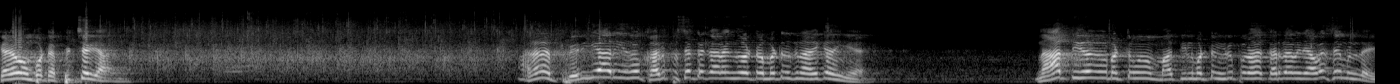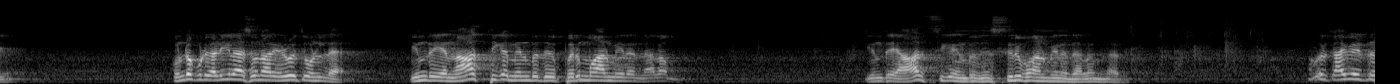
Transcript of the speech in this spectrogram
கிழவன் போட்ட பிச்சையா? அதனால் பெரியார் ஏதோ கருப்பு சட்டக்காரங்கிட்ட மட்டும் இருக்குன்னு நினைக்காதீங்க. நாத்திகள் மட்டும் மத்தியில் மட்டும் இருப்பதாக கருத வேண்டிய அவசியம் இல்லை குண்டக்குடி அடிகளா சொன்னார் எழுபத்தி ஒன்றில் இன்றைய நாஸ்திகம் என்பது பெரும்பான்மையின நலம். இன்றைய ஆஸ்திகம் என்பது சிறுபான்மையின நலம்னார் அவர் காவியேற்ற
